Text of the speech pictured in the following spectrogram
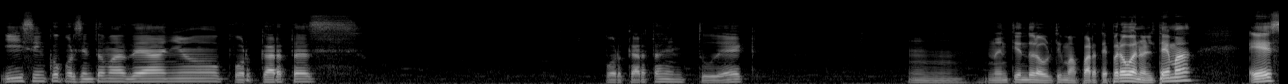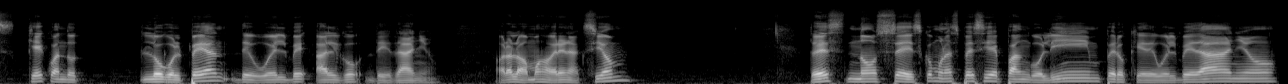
Y 5% más de daño por cartas. Por cartas en tu deck. Mm, no entiendo la última parte. Pero bueno, el tema es que cuando lo golpean, devuelve algo de daño. Ahora lo vamos a ver en acción. Entonces, no sé, es como una especie de pangolín, pero que devuelve daño.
